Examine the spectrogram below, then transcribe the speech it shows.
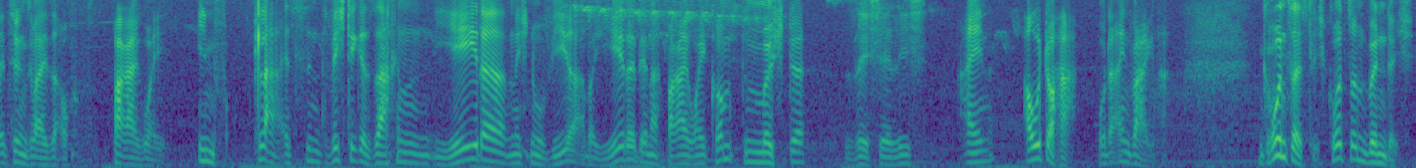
beziehungsweise auch Paraguay Info. Klar, es sind wichtige Sachen. Jeder, nicht nur wir, aber jeder, der nach Paraguay kommt, möchte sicherlich ein Auto haben oder ein Wagen haben. Grundsätzlich, kurz und bündig,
